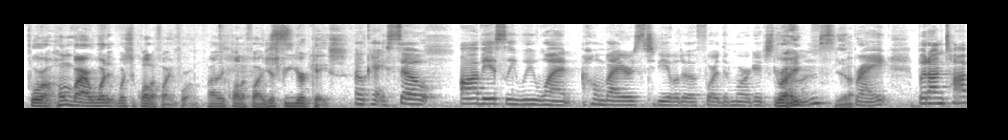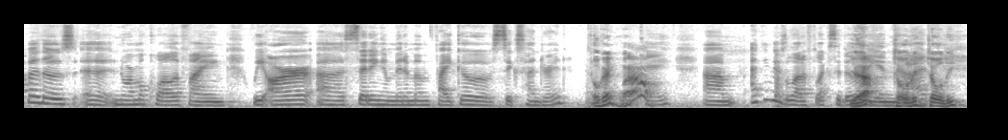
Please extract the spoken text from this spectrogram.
for a home buyer? What, what's the qualifying for them? How do they qualify just for your case? Okay, so obviously we want home buyers to be able to afford the mortgage Right, loans, yeah. right? But on top of those uh, normal qualifying, we are uh, setting a minimum FICO of 600. Okay. Wow. Okay, um, I think there's a lot of flexibility Yeah. in Totally. that. Totally. totally.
